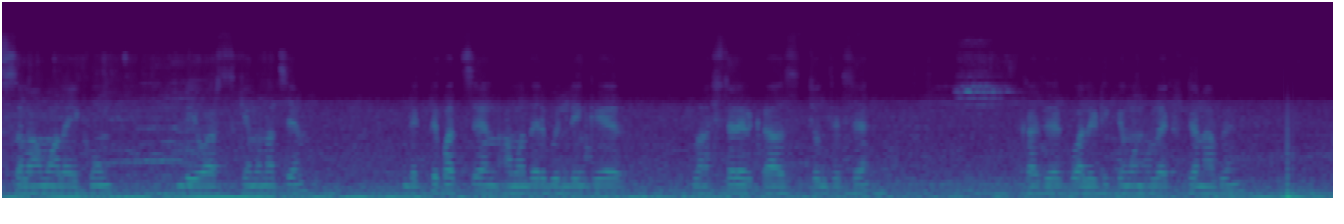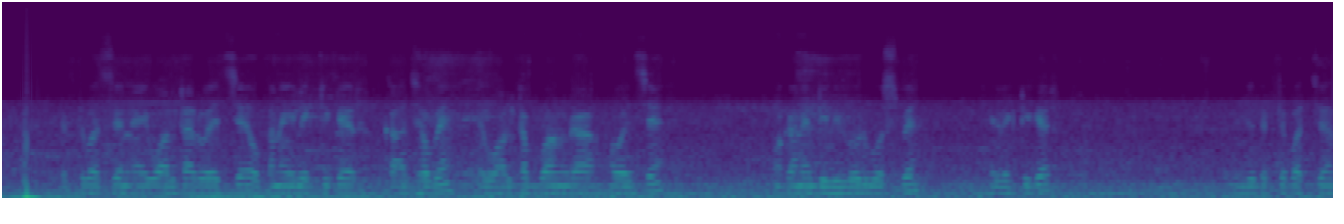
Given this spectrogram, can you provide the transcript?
আসসালামু আলাইকুম। ভিউয়ার্স, কেমন আছেন? দেখতে পাচ্ছেন আমাদের বিল্ডিংয়ের প্লাস্টারের কাজ চলতেছে। কাজের কোয়ালিটি কেমন হলো একটু জানাবেন। দেখতে পাচ্ছেন এই ওয়ালটা রয়েছে, ওখানে ইলেকট্রিকের কাজ হবে। এই ওয়ালটা ভাঙ্গা হয়েছে। ওখানে ডিবি বোর্ড বসবে ইলেকট্রিকের। যে দেখতে পাচ্ছেন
